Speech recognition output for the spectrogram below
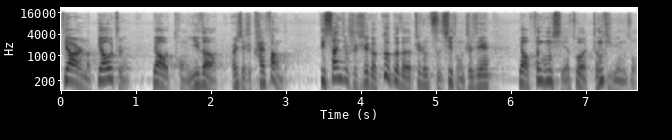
第二呢，标准要统一的，而且是开放的；第三就是这个各个的这种子系统之间要分工协作、整体运作。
